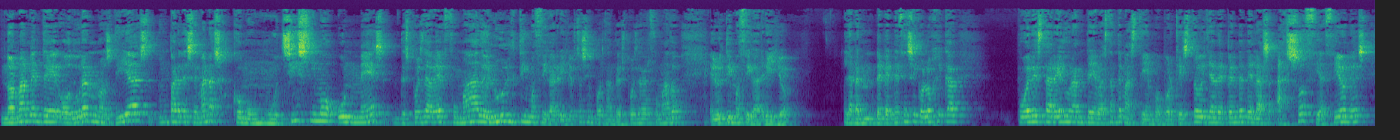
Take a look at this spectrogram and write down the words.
normalmente o duran unos días, un par de semanas, como muchísimo un mes después de haber fumado el último cigarrillo. Esto es importante, después de haber fumado el último cigarrillo. La dependencia psicológica puede estar ahí durante bastante más tiempo, porque esto ya depende de las asociaciones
